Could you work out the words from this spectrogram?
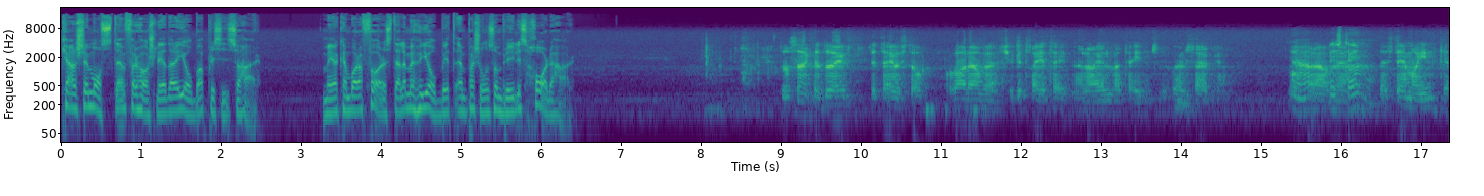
Kanske måste en förhörsledare jobba precis så här. Men jag kan bara föreställa mig hur jobbigt en person som Brylis har det här. Du har sagt att du är ett åstopp och var där vid 23-tiden eller 11-tiden som du själv säger. Ja, det stämmer. Det stämmer inte.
